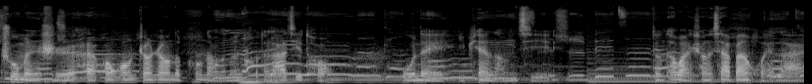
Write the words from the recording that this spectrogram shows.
出门时还慌慌张张地碰倒了门口的垃圾桶，屋内一片狼藉。等他晚上下班回来，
